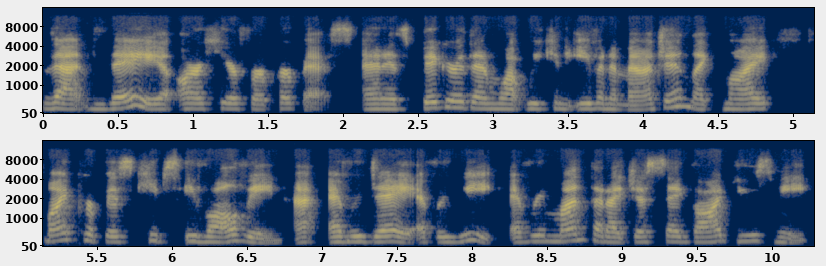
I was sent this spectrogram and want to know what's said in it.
that they are here for a purpose and it's bigger than what we can even imagine. Like my my purpose keeps evolving every day, every week, every month that I just say, God, use me.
